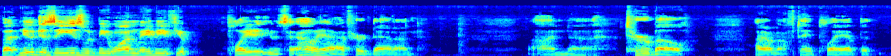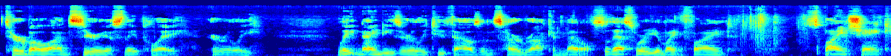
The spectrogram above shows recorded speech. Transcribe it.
But New Disease would be one. Maybe if you played it, you would say, "Oh yeah, I've heard that on on uh, Turbo." I don't know if they play it, but Turbo on Sirius they play early, late '90s, early 2000s hard rock and metal. So that's where you might find Spineshank,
